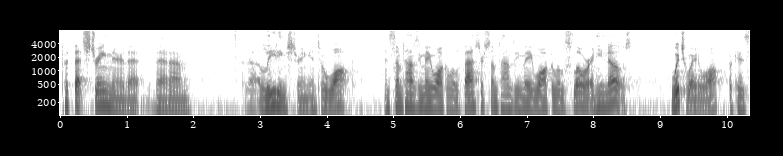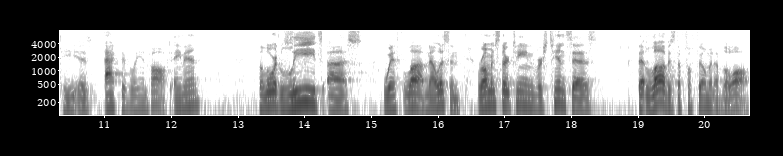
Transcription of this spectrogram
put that string there, that, that um, leading string, into a walk. And sometimes He may walk a little faster, sometimes He may walk a little slower, and He knows which way to walk because He is actively involved. Amen? The Lord leads us with love. Now, listen, Romans 13, verse 10 says that love is the fulfillment of the law.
